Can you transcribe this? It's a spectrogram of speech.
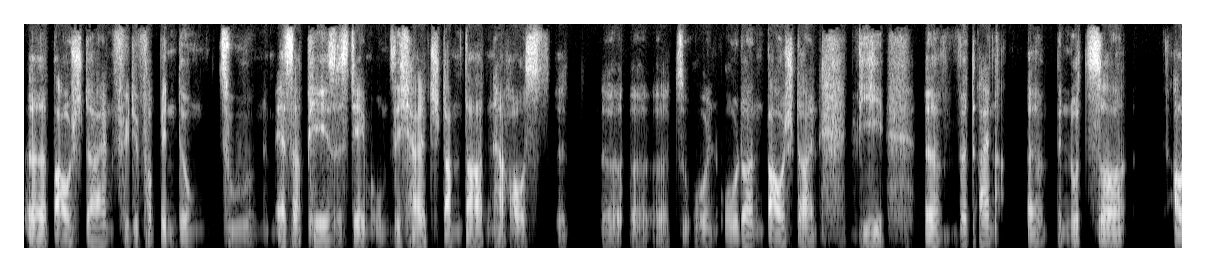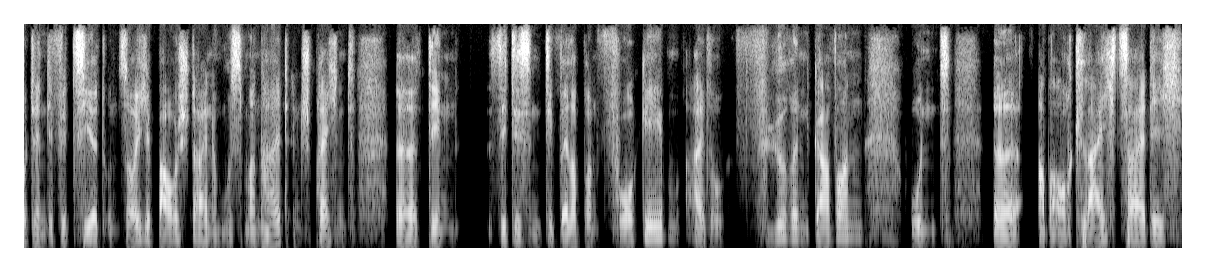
äh, Baustein für die Verbindung zu einem SAP-System, um sich halt Stammdaten herauszuholen äh, äh, oder ein Baustein, wie äh, wird ein äh, Benutzer authentifiziert und solche Bausteine muss man halt entsprechend äh, den Citizen Developern vorgeben, also führen, govern und äh, aber auch gleichzeitig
